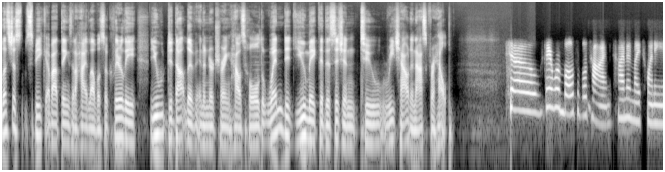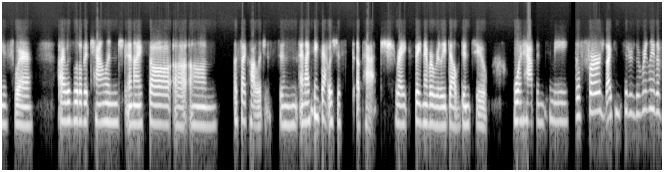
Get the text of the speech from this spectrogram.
Let's just speak about things at a high level. So clearly, you did not live in a nurturing household. When did you make the decision to reach out and ask for help? So there were multiple times, time in my 20s, where I was a little bit challenged, and I saw a, um, a psychologist, and and I think that was just a patch, right? They never really delved into what happened to me. The first, I consider the really the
